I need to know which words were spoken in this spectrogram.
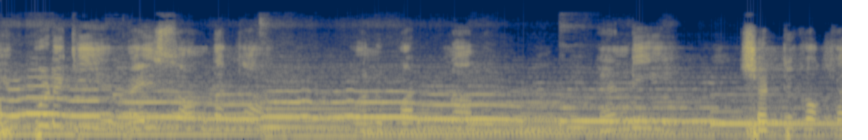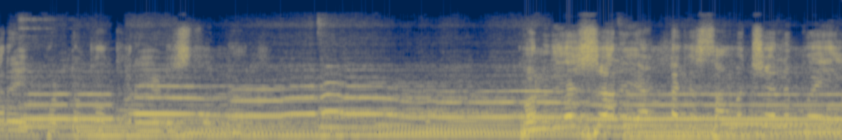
ఇప్పటికీ రైస్ అందక కొన్ని పట్టణాలు రండి చెట్టుకొక్కరి పుట్టుకొక్కరు ఏడుస్తున్నారు. కొన్ని దేశాలు ఎండకి సమచెల్లిపోయి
